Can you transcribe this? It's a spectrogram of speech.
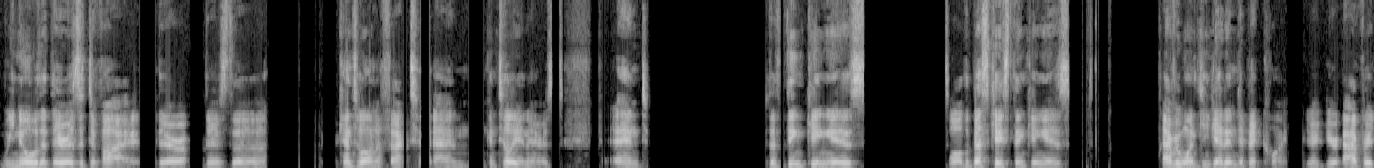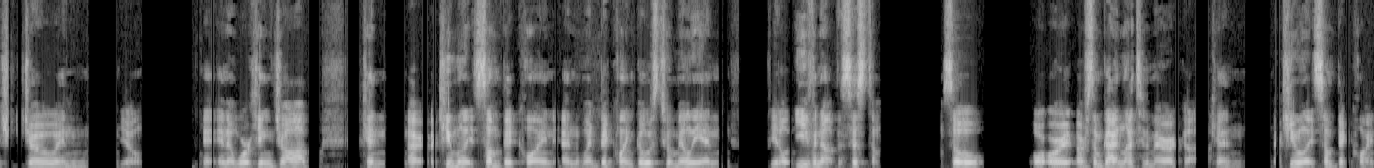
we know that there is a divide. There, there's the Cantillon effect and Cantillionaires, and the thinking is, well, the best case thinking is everyone can get into Bitcoin. Your, your average Joe in you know in a working job can uh, accumulate some Bitcoin, and when Bitcoin goes to a million, it'll even out the system. So, or, or, or some guy in Latin America can accumulate some Bitcoin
